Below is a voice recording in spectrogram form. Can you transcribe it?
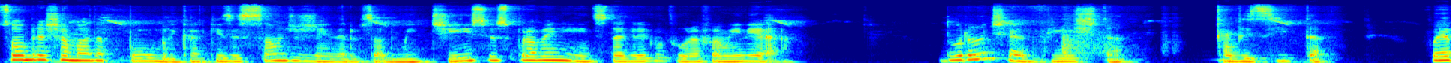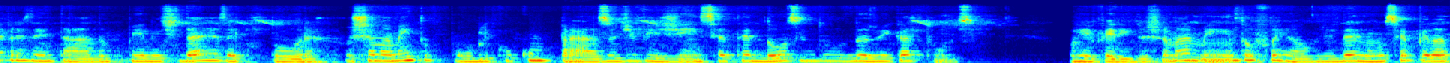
sobre a chamada pública aquisição de gêneros alimentícios provenientes da agricultura familiar. Durante a vista, a visita, foi apresentado pela entidade executora o chamamento público com prazo de vigência até 12 de 2014. O referido chamamento foi alvo de denúncia pela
